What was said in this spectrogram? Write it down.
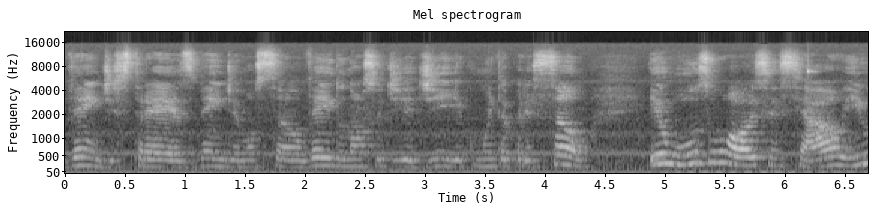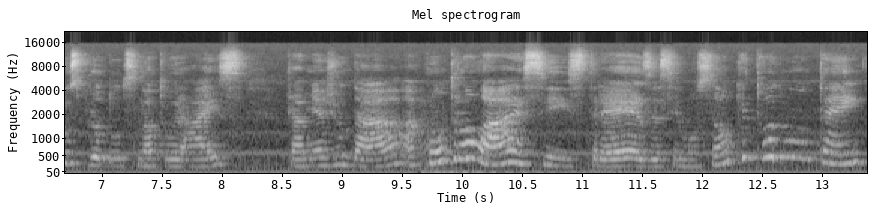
vem de estresse, vem de emoção, vem do nosso dia a dia com muita pressão, eu uso o óleo essencial e os produtos naturais para me ajudar a controlar esse estresse, essa emoção que todo mundo tem,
